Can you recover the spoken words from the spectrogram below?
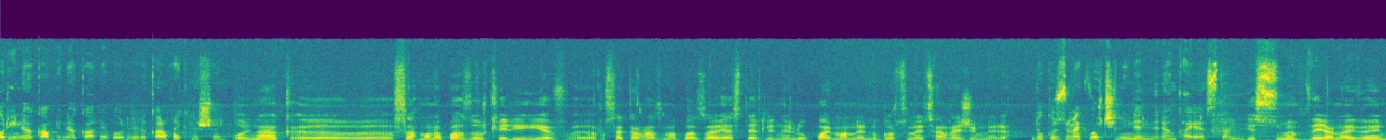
օրինակ ամենակարևորները կարող եք նշել օրինակ սահմանապահ զորքերի եւ ռուսական ռազմաբազայի այստեղ լինելու պայմաններն ու գործունեության ռեժիմները դուք ուզում եք որ չլինեն նրանք Հայաստանում ես ուզում եմ վերանայվեն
